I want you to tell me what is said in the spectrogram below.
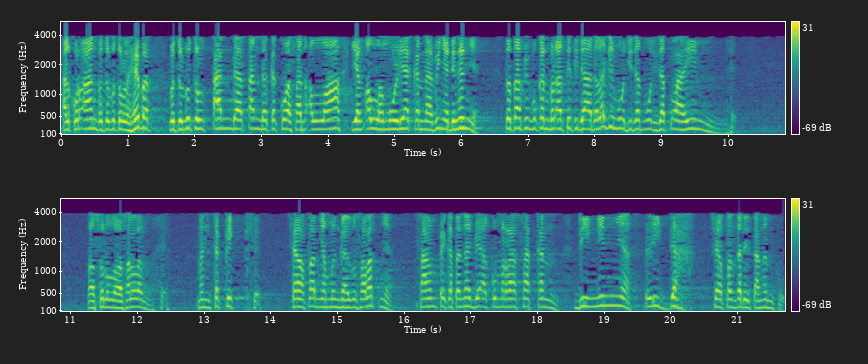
Al-Quran betul-betul hebat. Betul-betul tanda-tanda kekuasaan Allah yang Allah muliakan nabinya dengannya. Tetapi bukan berarti tidak ada lagi mukjizat-mukjizat lain. Rasulullah SAW mencekik syaitan yang mengganggu salatnya. Sampai kata Nabi aku merasakan dinginnya lidah syaitan tadi di tanganku.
